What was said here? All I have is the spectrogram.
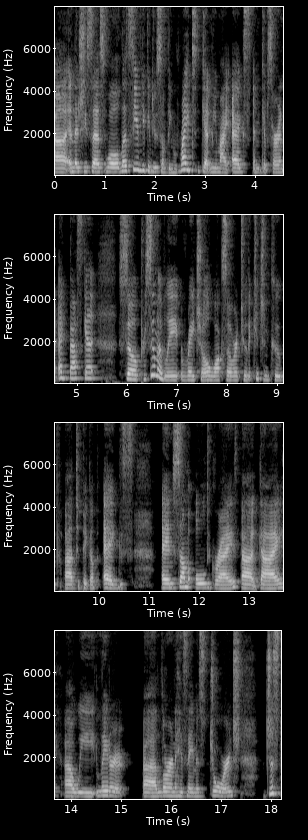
Uh, and then she says, Well, let's see if you can do something right. Get me my eggs, and gives her an egg basket. So, presumably, Rachel walks over to the kitchen coop uh, to pick up eggs. And some old guy, uh, guy uh, we later uh, learn his name is George, just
